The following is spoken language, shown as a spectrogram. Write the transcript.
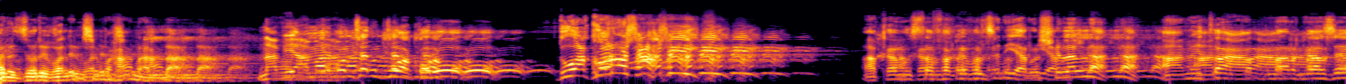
আরে জোরে বলেন সুবহানাল্লাহ। নবী আমার বলছেন দোয়া করো। দোয়া করো সাহাবী। আকা মুস্তাফাকে বলছেন ইয়া রাসূলুল্লাহ আমি তো আপনার কাছে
